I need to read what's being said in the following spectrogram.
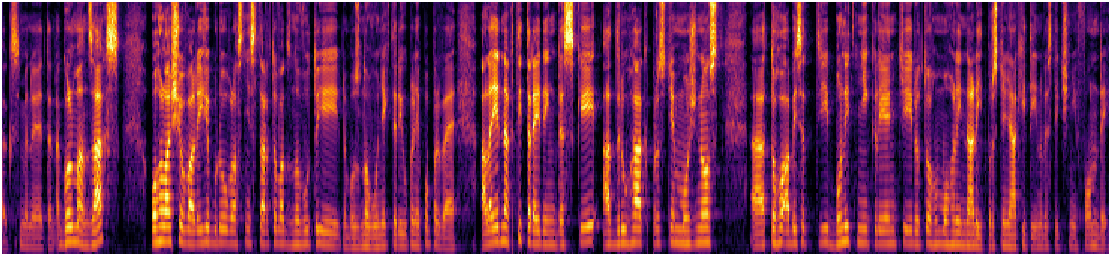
jak se jmenuje ten, a Goldman Sachs ohlašovali, že budou vlastně startovat znovu ty, nebo znovu některý úplně poprvé, ale jednak ty trading desky a druhá prostě možnost eh, toho, aby se ti bonitní klienti do toho mohli nalít, prostě nějaký ty investiční fondy.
